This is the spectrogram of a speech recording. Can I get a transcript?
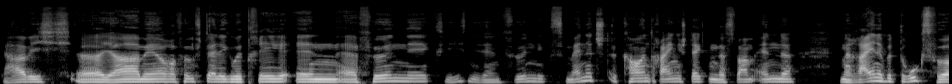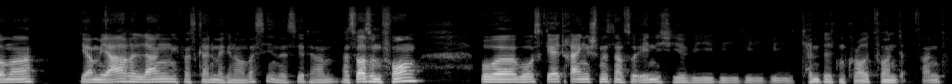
da habe ich äh, ja mehrere fünfstellige Beträge in äh, Phoenix, wie hießen die denn, Phoenix Managed Account reingesteckt und das war am Ende eine reine Betrugsfirma. Die haben jahrelang, ich weiß gar nicht mehr genau, was sie investiert haben. Das war so ein Fonds wo wir, wo es Geld reingeschmissen haben, so ähnlich hier wie, wie, wie, wie Templeton Crowdfund Fund,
